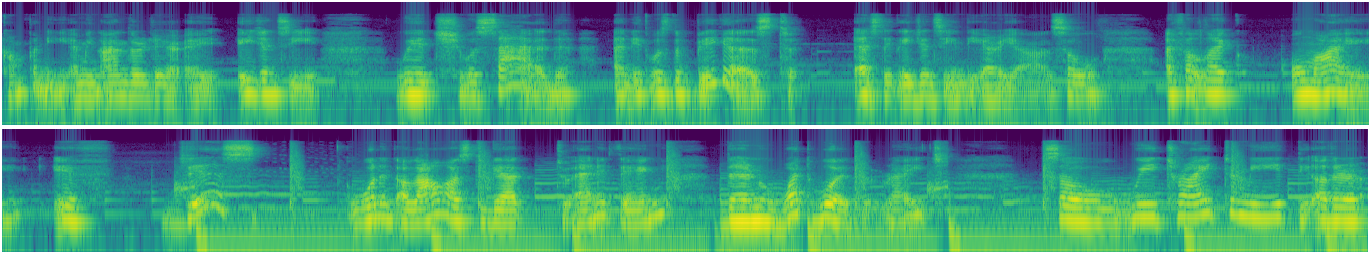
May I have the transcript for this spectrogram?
company I mean under their agency which was sad and it was the biggest estate agency in the area. So I felt like oh my, if this wouldn't allow us to get to anything, then what would, right? So we tried to meet the other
